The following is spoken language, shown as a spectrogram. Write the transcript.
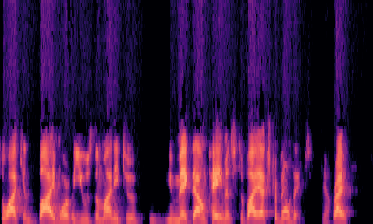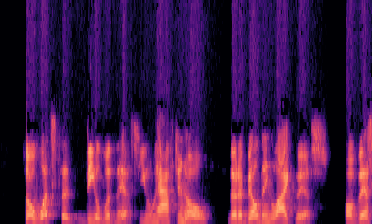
so I can buy more, use the money to make down payments to buy extra buildings. Yeah. Right? So what's the deal with this? You have to know that a building like this, of this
